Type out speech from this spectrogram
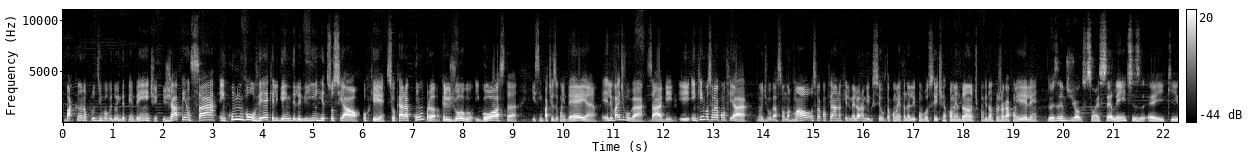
bacana pro desenvolvedor independente já pensar em como envolver aquele game dele ali em rede social. Porque se o cara compra aquele jogo e gosta e simpatiza com a ideia, ele vai divulgar, sabe? E em quem você vai confiar? Numa divulgação normal ou você vai confiar naquele melhor amigo seu que tá comentando ali com você, te recomendando, te convidando pra jogar com ele? Dois exemplos de jogos que são excelentes é, e que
